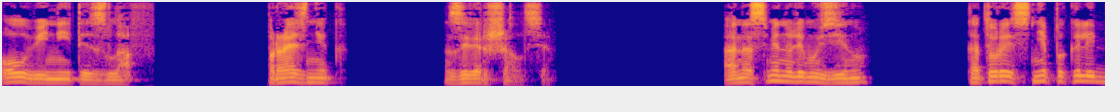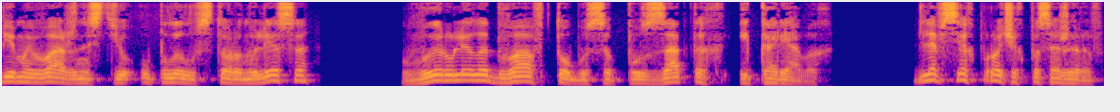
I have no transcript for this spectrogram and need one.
«All we need is love». Праздник завершался. А на смену лимузину, который с непоколебимой важностью уплыл в сторону леса, вырулило два автобуса пузатых и корявых для всех прочих пассажиров,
